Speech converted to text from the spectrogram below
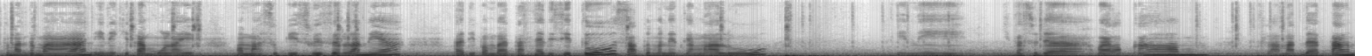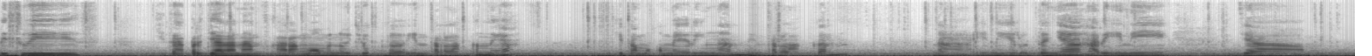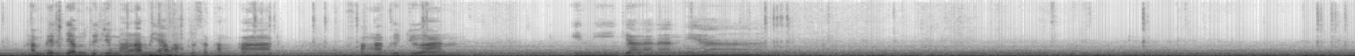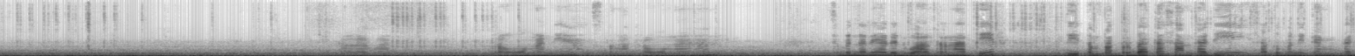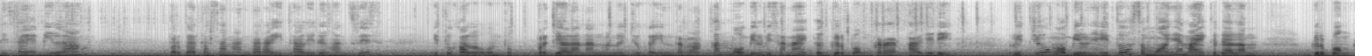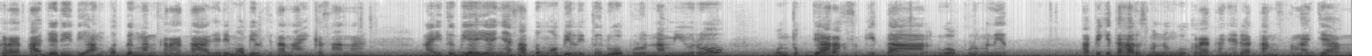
teman-teman ini kita mulai memasuki Switzerland ya. Tadi pembatasnya di situ satu menit yang lalu. Ini kita sudah welcome. Selamat datang di Swiss. Kita perjalanan sekarang mau menuju ke Interlaken ya. Kita mau ke Meringen Interlaken. Nah ini rutenya hari ini jam hampir jam 7 malam ya waktu setempat. Setengah tujuan. Ini jalanannya. Kita lewat terowongan ya setengah terowongan. Sebenarnya ada dua alternatif. Di tempat perbatasan tadi satu menit yang tadi saya bilang perbatasan antara Italia dengan Swiss itu kalau untuk perjalanan menuju ke Interlaken mobil bisa naik ke gerbong kereta. Jadi lucu mobilnya itu semuanya naik ke dalam gerbong kereta jadi diangkut dengan kereta. Jadi mobil kita naik ke sana. Nah itu biayanya satu mobil itu 26 euro untuk jarak sekitar 20 menit. Tapi kita harus menunggu keretanya datang setengah jam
